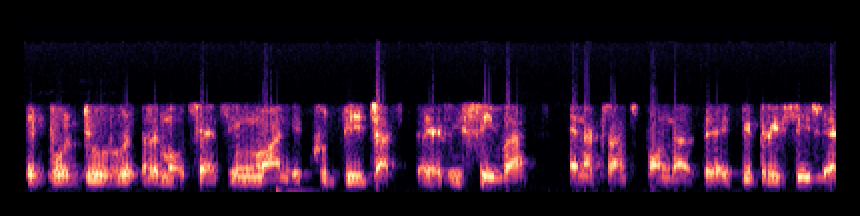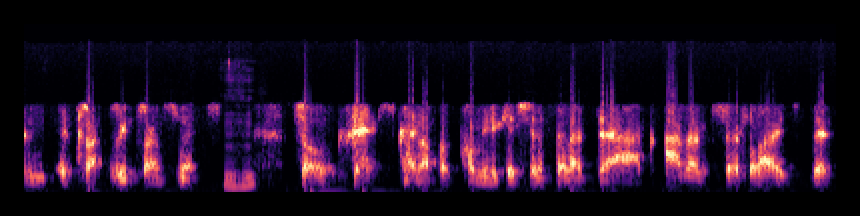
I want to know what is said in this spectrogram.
It will do re- remote sensing one. It could be just a receiver and a transponder. It receives and it tra- retransmits. Mm-hmm. So that's kind of a communication satellite. There are other satellites that,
